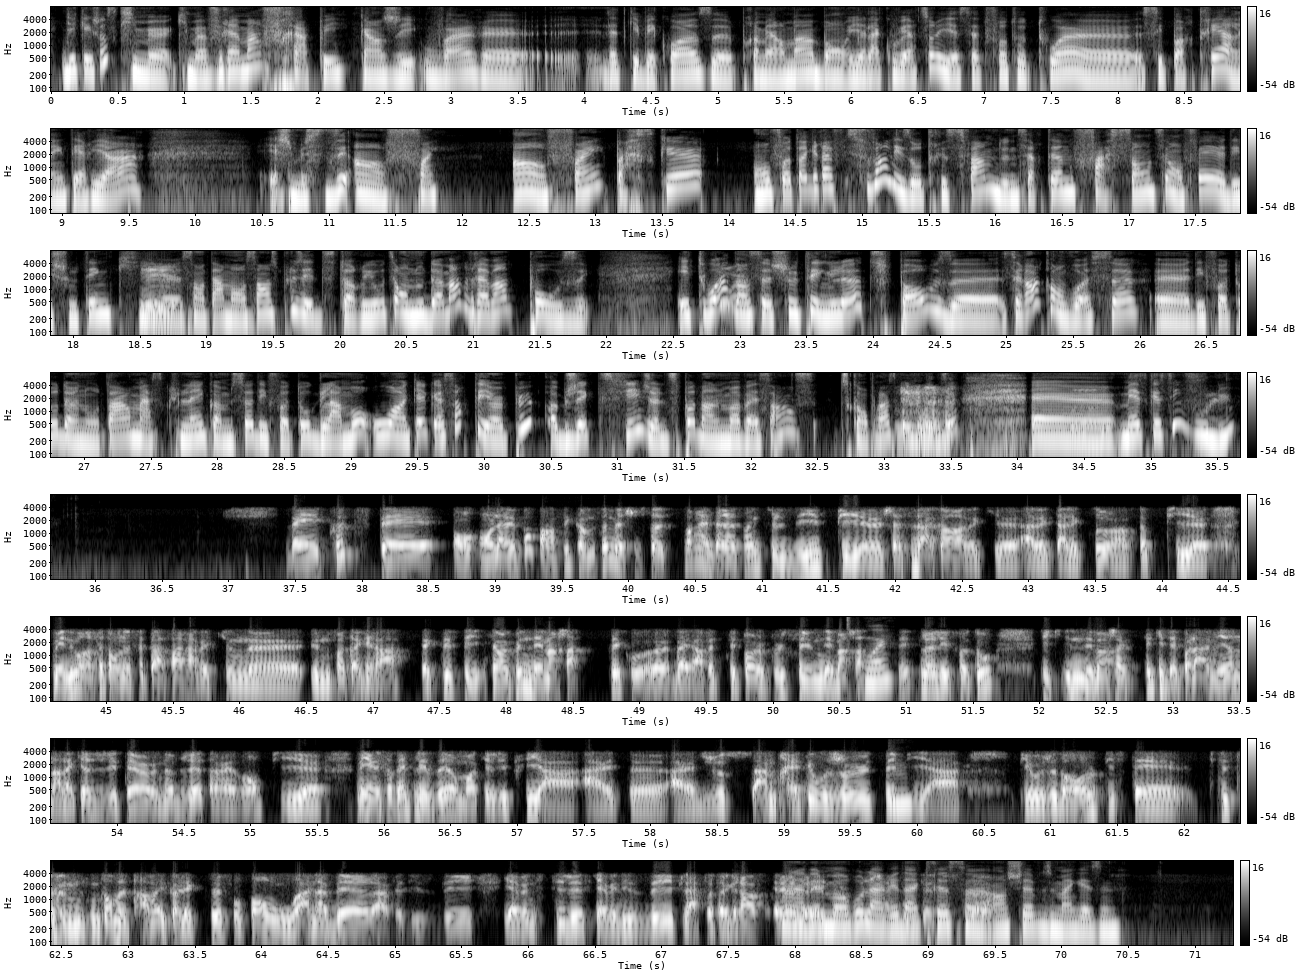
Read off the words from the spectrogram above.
Il y a quelque chose qui me qui m'a vraiment frappé quand j'ai ouvert euh, l'aide québécoise. Euh, premièrement, bon, il y a la couverture, il y a cette photo de toi, euh, ces portraits à l'intérieur. Et je me suis dit enfin, enfin, parce que on photographie souvent les autrices femmes d'une certaine façon. on fait des shootings qui mm. euh, sont, à mon sens, plus éditoriaux. on nous demande vraiment de poser. Et toi, dans ce shooting-là, tu poses. Euh, c'est rare qu'on voit ça, euh, des photos d'un auteur masculin comme ça, des photos glamour, où en quelque sorte, tu es un peu objectifié. Je le dis pas dans le mauvais sens. Tu comprends ce que je veux dire? mais est-ce que c'est voulu? Ben écoute, c'était on, on l'avait pas pensé comme ça, mais je trouve ça super intéressant que tu le dises. Puis euh, je suis assez d'accord avec euh, avec ta lecture en fait. Puis euh, mais nous en fait on a fait affaire avec une une photographe. Fait que c'est c'est un peu une démarche artistique. Ben en fait c'est pas un peu, c'est une démarche artistique là les photos. Puis une démarche artistique qui était pas la mienne, dans laquelle j'étais un objet. T'as raison. Puis mais il y a un certain plaisir moi que j'ai pris à, à être à être juste à me prêter au jeu, tu sais, mm. puis à puis au jeu de rôle. Puis c'était c'était une, sorte de travail collectif au fond où Annabelle avait des idées, il y avait une styliste qui avait des idées, puis la photographe. Elle, Annabelle Moreau, la rédactrice euh, en chef du magazine.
